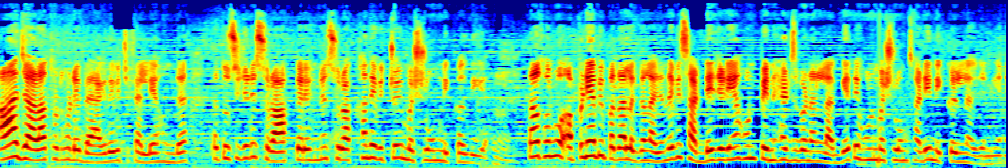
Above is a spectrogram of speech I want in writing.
ਆ ਜਾਲਾ ਥੋੜਾ ਥੋੜੇ ਬੈਗ ਦੇ ਵਿੱਚ ਫੈਲਿਆ ਹੁੰਦਾ ਤਾਂ ਤੁਸੀਂ ਜਿਹੜੇ ਸੁਰਾਖ ਕਰੇ ਹੁੰਦੇ ਆ, ਸੁਰਾਖਾਂ ਦੇ ਵਿੱਚੋਂ ਹੀ ਮਸ਼ਰੂਮ ਨਿਕਲਦੀ ਹੈ। ਤਾਂ ਤੁਹਾਨੂੰ ਆਪਣੇ ਆਪ ਹੀ ਪਤਾ ਲੱਗਣ ਲੱਗ ਜਾਂਦਾ ਵੀ ਸਾਡੇ ਜਿਹੜੇ ਆ ਹੁਣ ਪਿਨ ਹੈਡਸ ਬਣਨ ਲੱਗ ਗਏ ਤੇ ਹੁਣ ਮਸ਼ਰੂਮ ਸਾਡੀ ਨਿਕਲਣ ਲੱਗ ਜਾਂਦੀਆਂ।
